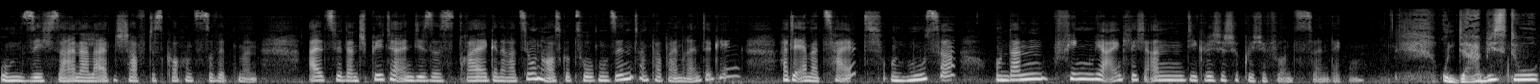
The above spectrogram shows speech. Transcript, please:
um sich seiner Leidenschaft des Kochens zu widmen. Als wir dann später in dieses Drei-Generationen-Haus gezogen sind und Papa in Rente ging, hatte er mehr Zeit und Muße und dann fingen wir eigentlich an, die griechische Küche für uns zu entdecken. Und da bist du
